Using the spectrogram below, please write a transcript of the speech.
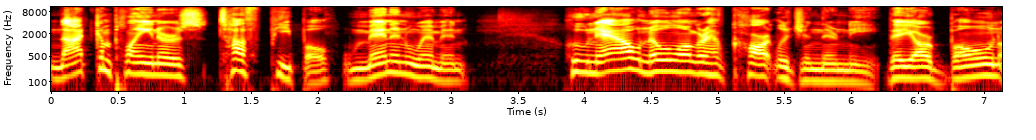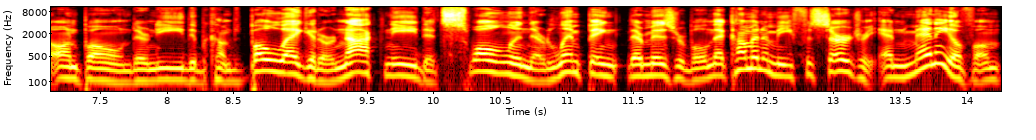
not complainers, tough people, men and women, who now no longer have cartilage in their knee. They are bone on bone. Their knee that becomes bow legged or knock kneed, it's swollen, they're limping, they're miserable, and they're coming to me for surgery. And many of them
